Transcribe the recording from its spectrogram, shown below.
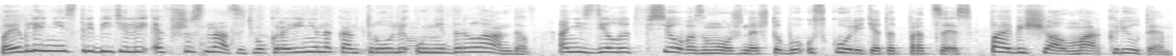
Появление истребителей F-16 в Украине на контроле у Нидерландов. Они сделают все возможное, чтобы ускорить этот процесс, пообещал Марк Рюте.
